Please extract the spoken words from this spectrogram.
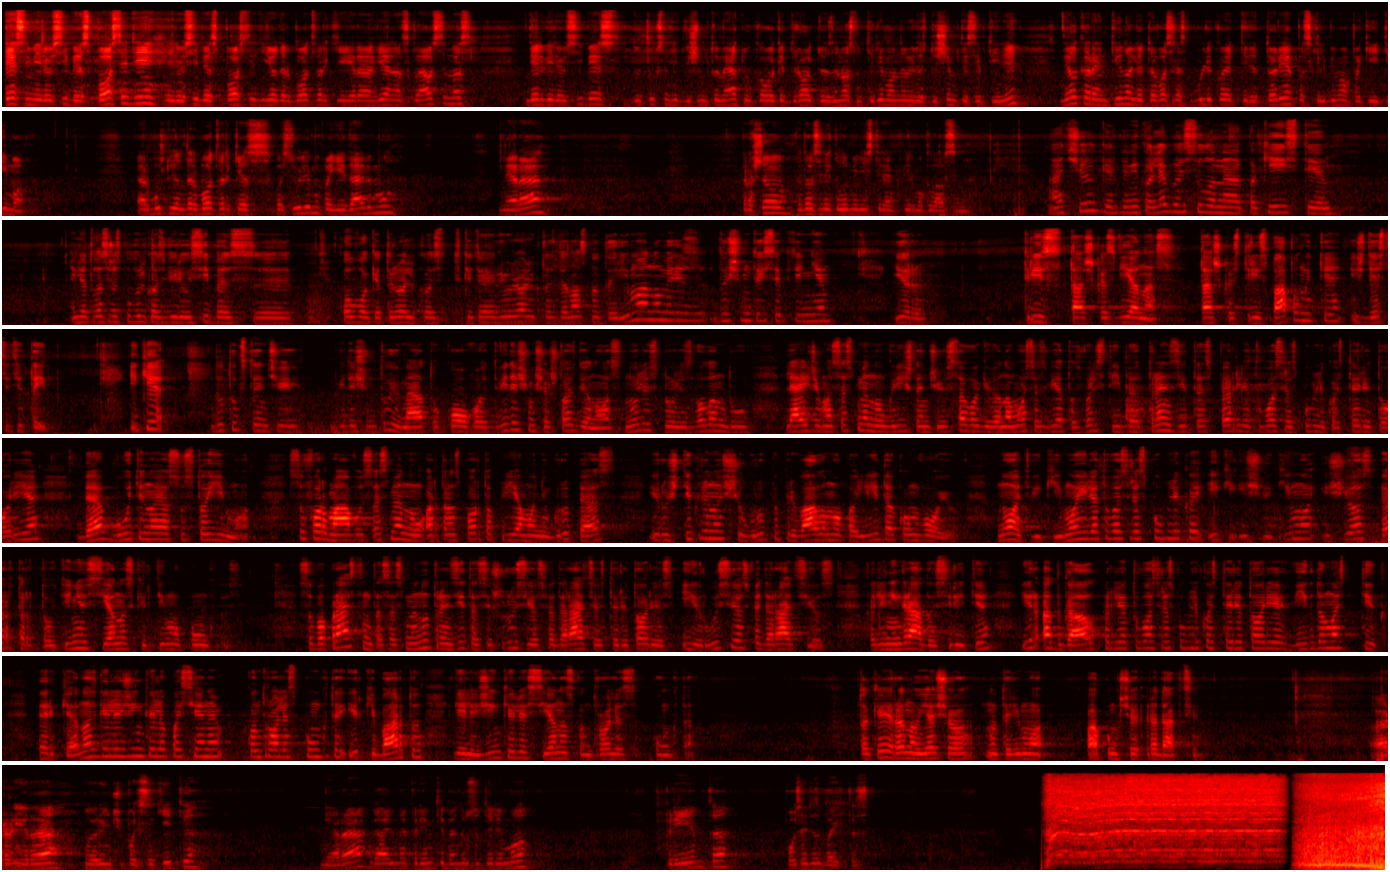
Tęsim vyriausybės posėdį. Vyriausybės posėdžio darbo atvarkė yra vienas klausimas dėl vyriausybės 2020 m. kovo 14 dienos nutarimo numeris 207 dėl karantino Lietuvos Respublikoje teritorijoje paskelbimo pakeitimo. Ar būtų dėl darbo atvarkės pasiūlymų, pageidavimų? Nėra. Prašau, vidaus reikalų ministrė, pirmo klausimą. Ačiū, gerbiami kolegos, siūlome pakeisti Lietuvos Respublikos vyriausybės e, kovo 14, 14 dienos nutarimą numeris 207 ir 3.1.3 papunkti išdėstyti taip. Iki 2020 m. kovo 26 dienos 00 valandų leidžiamas asmenų grįžtančių į savo gyvenamosios vietos valstybę tranzitas per Lietuvos Respublikos teritoriją be būtinojo sustojimo, suformavus asmenų ar transporto priemonių grupės ir užtikrinus šių grupių privalomą palydą konvojų nuo atvykimo į Lietuvos Respubliką iki išvykimo iš jos per tarptautinius sienos kirtimo punktus. Supaprastintas asmenų tranzitas iš Rusijos federacijos teritorijos į Rusijos federacijos Kaliningrado sritį ir atgal per Lietuvos Respublikos teritoriją vykdomas tik per Kenos geležinkelio pasienio kontrolės punktą ir Kibartų geležinkelio sienos kontrolės punktą. Tokia yra nauja šio nutarimo papunkčio redakcija. Ar yra norinčių pasakyti? Nėra. Galime priimti bendrų sutarimų. Priimta. Posėdis baigtas.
